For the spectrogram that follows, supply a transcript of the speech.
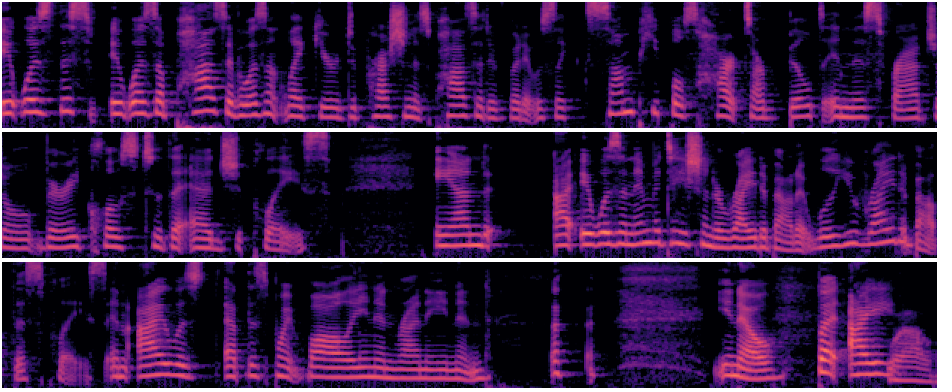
it was this it was a positive it wasn't like your depression is positive but it was like some people's hearts are built in this fragile very close to the edge place and I, it was an invitation to write about it will you write about this place and i was at this point bawling and running and you know but i wow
